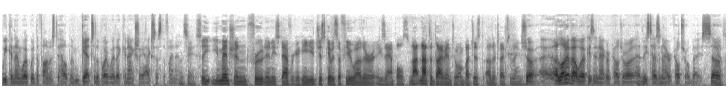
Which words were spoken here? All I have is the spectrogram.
we can then work with the farmers to help them get to the point where they can actually access the finance. Okay, so you mentioned fruit in East Africa. Can you just give us a few other examples? Not not to dive into them, but just other types of things. Sure. A lot of our work is in agriculture, or at least has an agricultural base. So, Yes.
